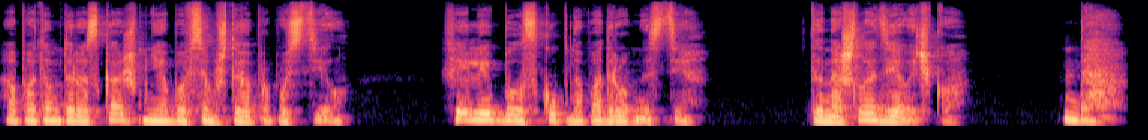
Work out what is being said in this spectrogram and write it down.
А потом ты расскажешь мне обо всем, что я пропустил. Филипп был скуп на подробности. Ты нашла девочку?» «Да,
